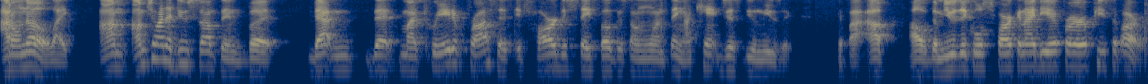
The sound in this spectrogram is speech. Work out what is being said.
I don't know. Like I'm I'm trying to do something, but that that my creative process, it's hard to stay focused on one thing. I can't just do music. If I, I'll, I'll, the music will spark an idea for a piece of art,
